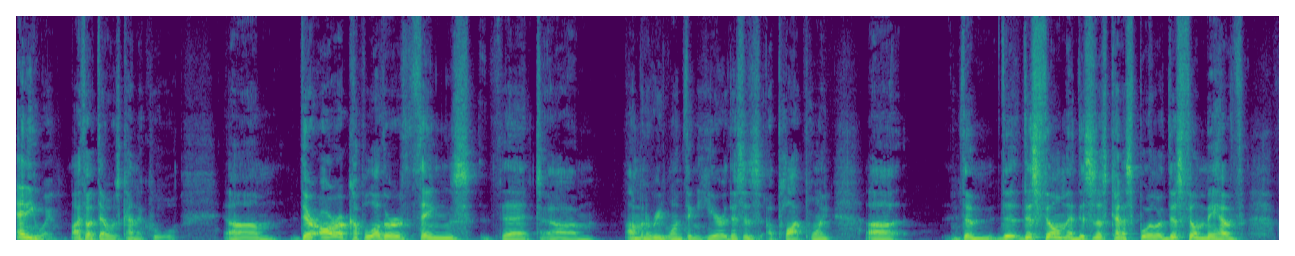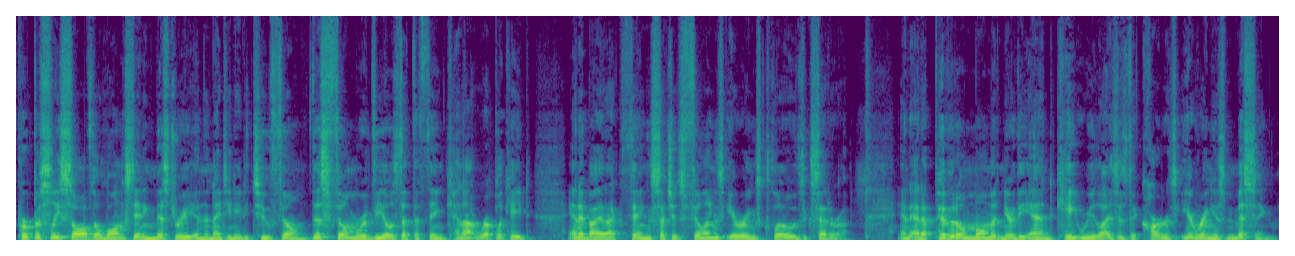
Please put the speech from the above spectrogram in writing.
anyway, I thought that was kind of cool. Um, there are a couple other things that um, I'm going to read one thing here. This is a plot point. Uh, the, the this film, and this is a kind of spoiler. This film may have purposely solved a long-standing mystery in the 1982 film. This film reveals that the thing cannot replicate antibiotic things such as fillings, earrings, clothes, etc. And at a pivotal moment near the end, Kate realizes that Carter's earring is missing,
